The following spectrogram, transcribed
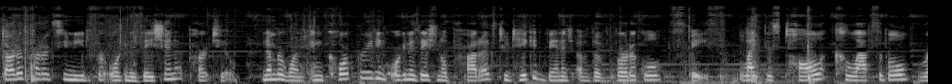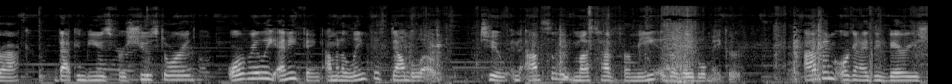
Starter products you need for organization, part two. Number one, incorporating organizational products to take advantage of the vertical space, like this tall, collapsible rack that can be used for shoe storage or really anything. I'm gonna link this down below. Two, an absolute must have for me is a label maker. As I'm organizing various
